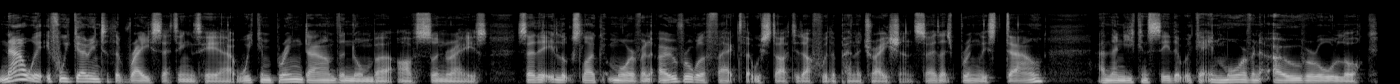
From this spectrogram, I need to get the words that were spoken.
Now, if we go into the ray settings here, we can bring down the number of sun rays so that it looks like more of an overall effect that we started off with the penetration. So let's bring this down and then you can see that we're getting more of an overall look,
